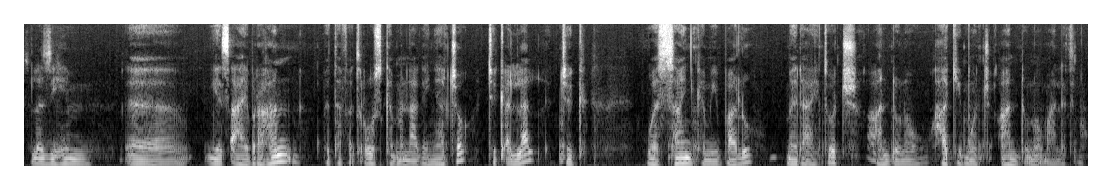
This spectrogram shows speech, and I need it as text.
ስለዚህም የፀሐይ ብርሃን በተፈጥሮ ውስጥ ከምናገኛቸው እጅግ ቀላል እጅግ ወሳኝ ከሚባሉ መድኃኒቶች አንዱ ነው። ሐኪሞች አንዱ ነው ማለት ነው።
